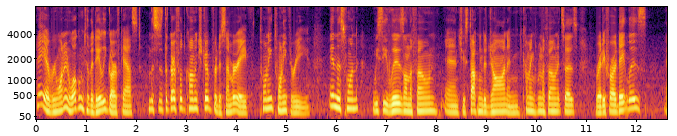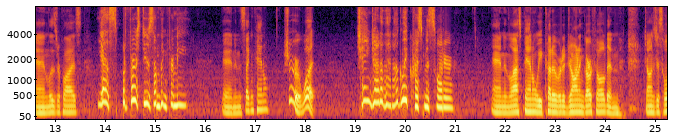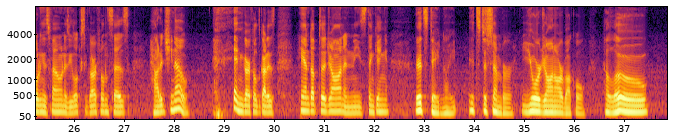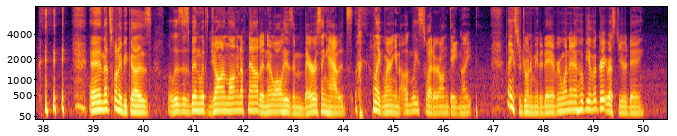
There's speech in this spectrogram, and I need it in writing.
Hey everyone, and welcome to the Daily Garfcast. This is the Garfield comic strip for December 8th, 2023. In this one, we see Liz on the phone, and she's talking to Jon, and coming from the phone, it says, Ready for our date, Liz? And Liz replies, Yes, but first do something for me. And in the second panel, Sure, what? Change out of that ugly Christmas sweater. And in the last panel, we cut over to Jon and Garfield, and Jon's just holding his phone as he looks to Garfield and says, How did she know? and Garfield's got his hand up to Jon and he's thinking, It's date night. It's December. You're Jon Arbuckle. Hello. and that's funny because Liz has been with Jon long enough now to know all his embarrassing habits, like wearing an ugly sweater on date night. Thanks for joining me today, everyone, and I hope you have a great rest of your day.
